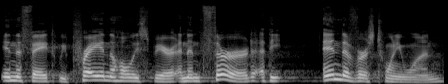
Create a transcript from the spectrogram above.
in the faith, we pray in the Holy Spirit, and then, third, at the end of verse 21,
